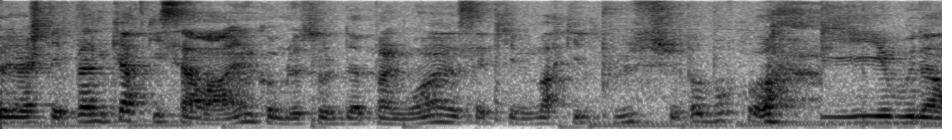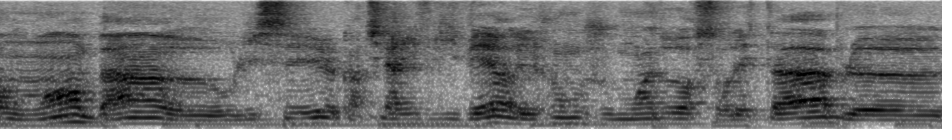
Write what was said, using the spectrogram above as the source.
J'ai acheté plein de cartes qui servent à rien, comme le soldat pingouin, celle qui m'a marqué le plus, je sais pas pourquoi. Puis au bout d'un moment, ben euh, au lycée, quand il arrive l'hiver, les gens jouent moins dehors sur les tables, euh,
